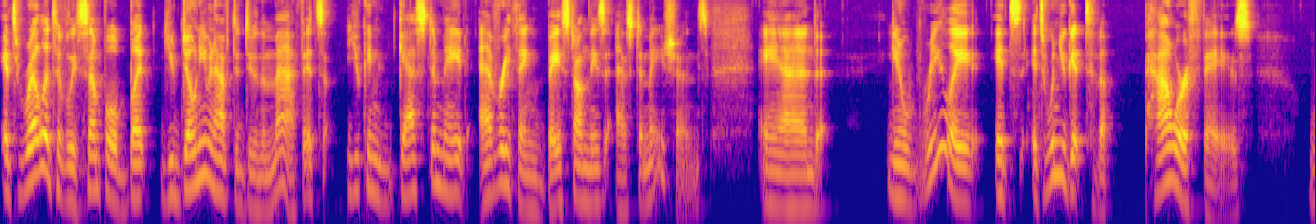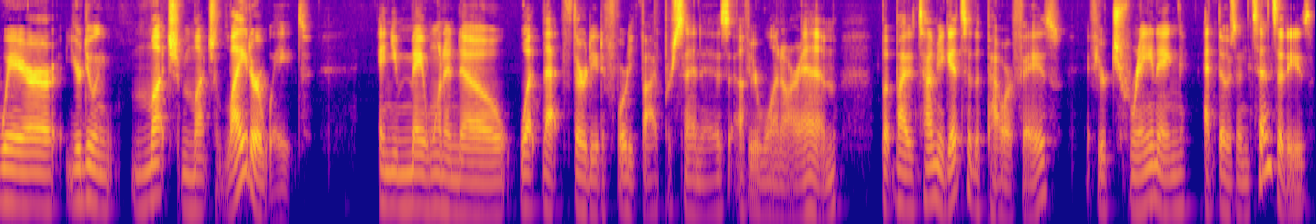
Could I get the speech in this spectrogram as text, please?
it's relatively simple, but you don't even have to do the math. It's you can guesstimate everything based on these estimations. And you know, really it's it's when you get to the power phase where you're doing much much lighter weight and you may want to know what that 30 to 45% is of your 1RM. But by the time you get to the power phase, if you're training at those intensities,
